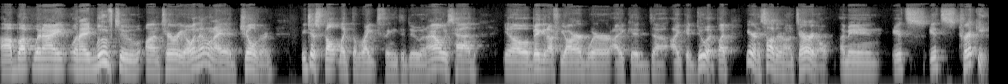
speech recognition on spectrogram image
Uh, but when I when I moved to Ontario, and then when I had children, it just felt like the right thing to do. And I always had, you know, a big enough yard where I could uh, I could do it. But here in Southern Ontario, I mean, it's it's tricky.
